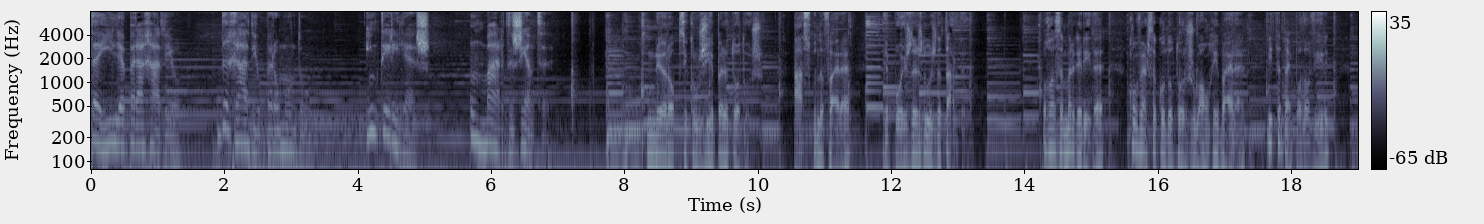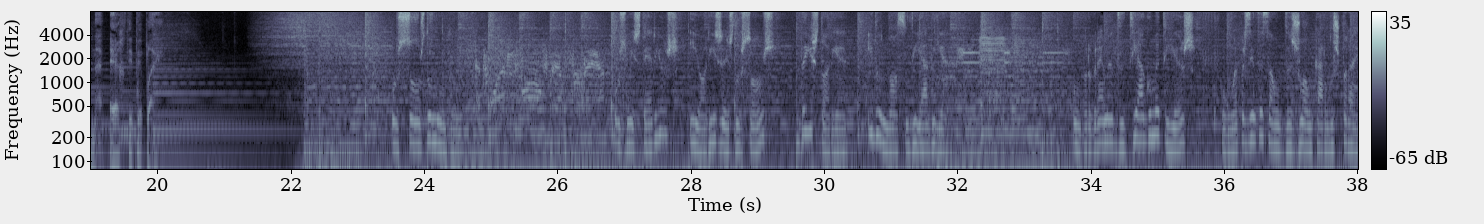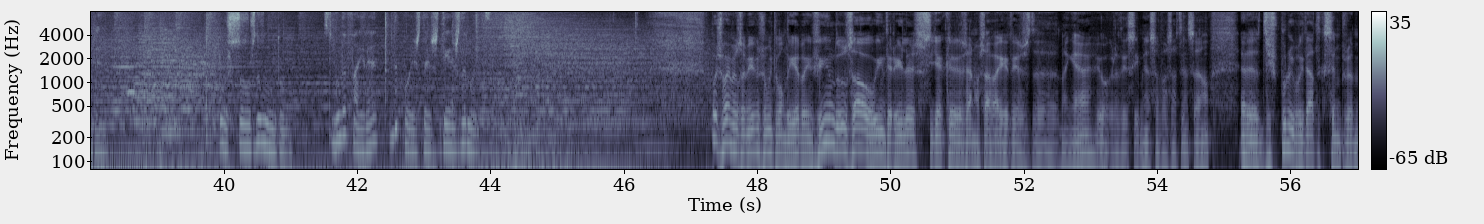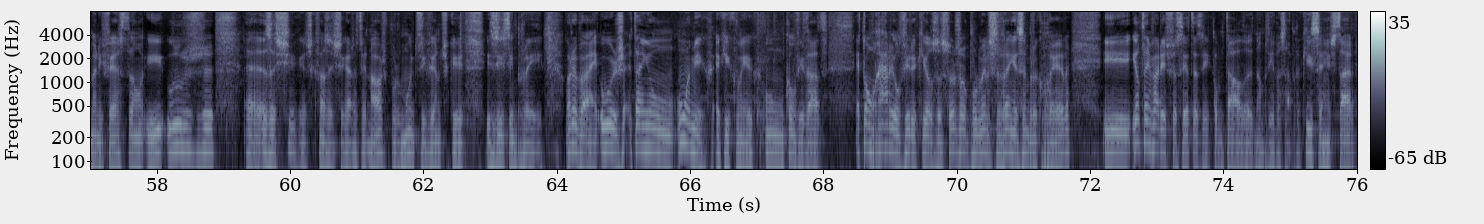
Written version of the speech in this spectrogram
Da ilha para a rádio, da rádio para o mundo. Interilhas, um mar de gente. Neuropsicologia para todos. À segunda-feira, depois das duas da tarde. Rosa Margarida conversa com o Dr. João Ribeira e também pode ouvir na RTP Play. Os sons do mundo. Os mistérios e origens dos sons, da história e do nosso dia a dia. Um programa de Tiago Matias, com apresentação de João Carlos Pereira. Os sons do mundo. Segunda-feira, depois das 10 da noite. Pois bem, meus amigos, muito bom dia, bem-vindos ao Interilhas. Se é que já não estava aí desde manhã, eu agradeço imenso a vossa atenção, a disponibilidade que sempre manifestam e os, eh, as achegas que fazem chegar até nós por muitos eventos que existem por aí. Ora bem, hoje tenho um, um amigo aqui comigo, um convidado. É tão raro ele vir aqui aos Açores, ou pelo menos se venha sempre a correr, e ele tem várias facetas e, como tal, não podia passar por aqui sem estar uh,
